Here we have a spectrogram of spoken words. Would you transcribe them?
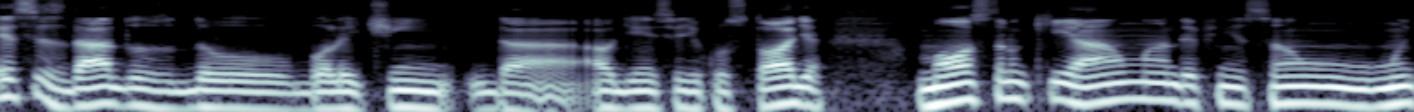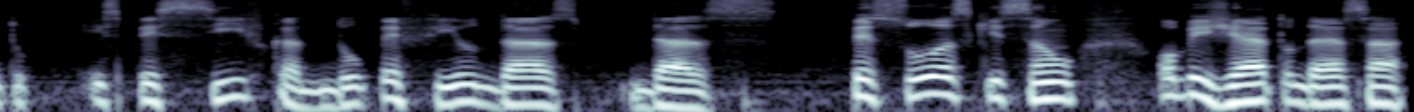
Esses dados do boletim da audiência de custódia mostram que há uma definição muito específica do perfil das, das pessoas que são objeto dessa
